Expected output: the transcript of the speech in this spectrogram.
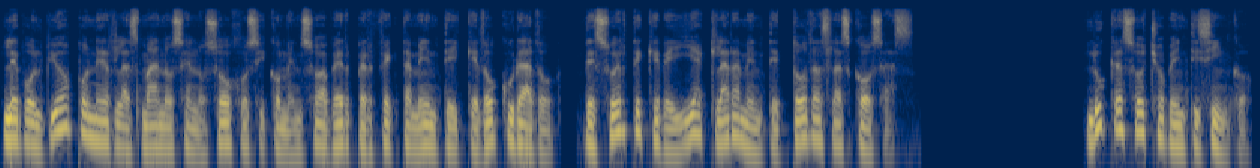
Le volvió a poner las manos en los ojos y comenzó a ver perfectamente y quedó curado, de suerte que veía claramente todas las cosas. Lucas 8:25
